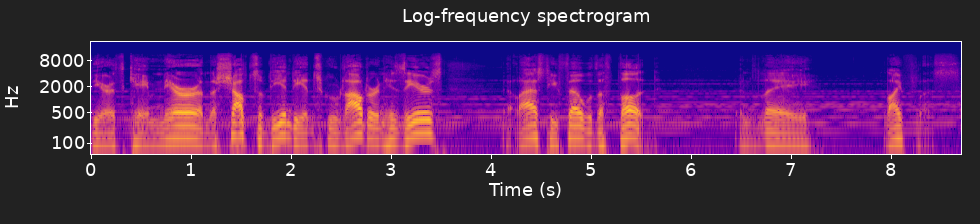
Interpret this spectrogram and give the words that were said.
The earth came nearer, and the shouts of the Indians grew louder in his ears. At last he fell with a thud and lay lifeless.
